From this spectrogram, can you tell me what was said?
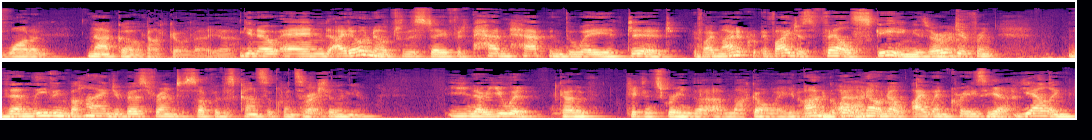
you want to Not go. not go that? Yeah. You know, and I don't know to this day if it hadn't happened the way it did. If I might have, if I just fell skiing, is very Right. different than leaving behind your best friend to suffer this consequence of Right. killing you. You know, you would kind of kicked and screamed that I'm not going. You know, I'm I'm, go oh back. no, no! I went crazy, Yeah. yelling.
